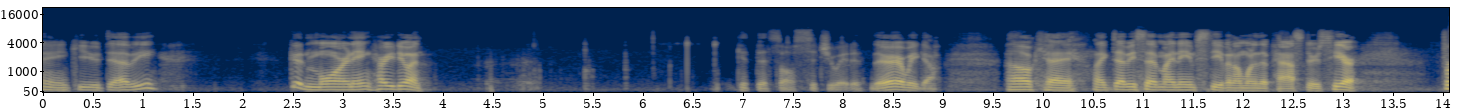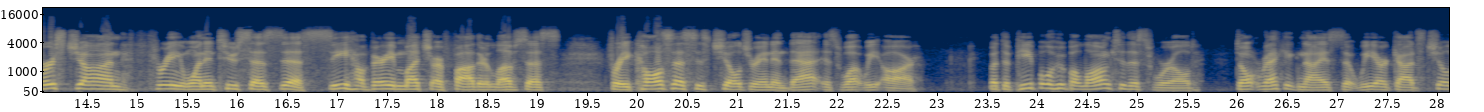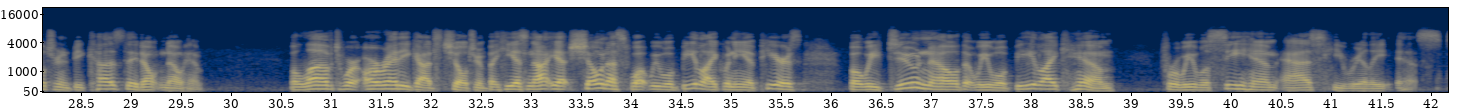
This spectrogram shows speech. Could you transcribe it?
Thank you, Debbie. Good morning. How are you doing? Get this all situated. There we go. Okay. Like Debbie said, my name's Stephen. I'm one of the pastors here. 1 John 3 1 and 2 says this See how very much our Father loves us, for he calls us his children, and that is what we are. But the people who belong to this world don't recognize that we are God's children because they don't know him. Beloved, we're already God's children, but He has not yet shown us what we will be like when He appears. But we do know that we will be like Him, for we will see Him as He really is.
